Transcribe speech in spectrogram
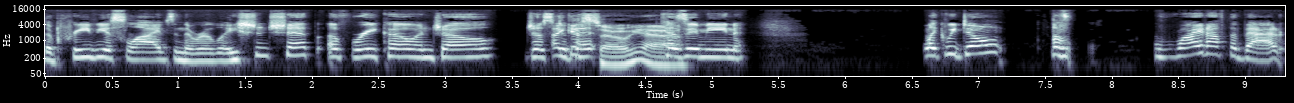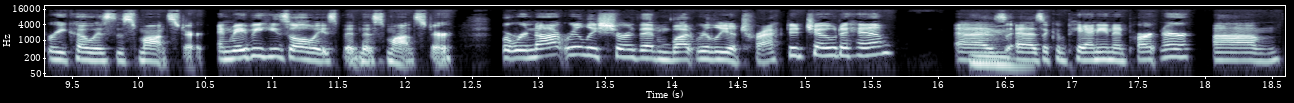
the previous lives and the relationship of Rico and Joe just a I guess bit. so. Yeah. Because I mean, like we don't right off the bat, Rico is this monster, and maybe he's always been this monster, but we're not really sure then what really attracted Joe to him as Hmm. as a companion and partner. Um,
